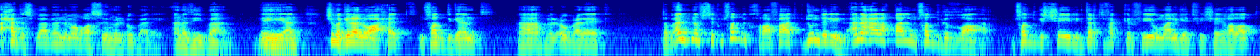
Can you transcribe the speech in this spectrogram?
أحد أسبابها إنه ما أبغى اصير ملعوب علي أنا ذيبان. اي أنت شوف أقول الواحد مصدق أنت. ها ملعوب عليك. طب أنت نفسك مصدق خرافات بدون دليل. أنا على الأقل مصدق الظاهر. مصدق الشيء اللي قدرت أفكر فيه وما لقيت فيه شيء غلط.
